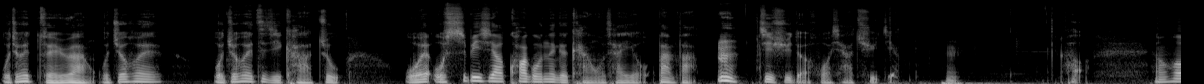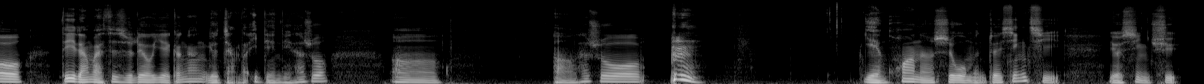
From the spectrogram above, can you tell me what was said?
我就会嘴软，我就会，我就会自己卡住。我我势必是要跨过那个坎，我才有办法 继续的活下去。这样，嗯，好。然后第两百四十六页，刚刚有讲到一点点，他说，嗯，啊，他说，演化呢，使我们对新奇有兴趣。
